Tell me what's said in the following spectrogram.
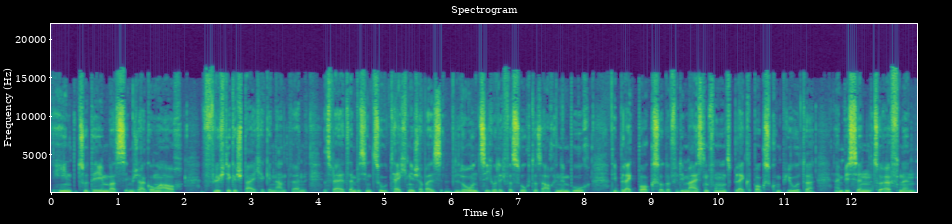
hin zu dem, was im Jargon auch flüchtige Speicher genannt werden. Das wäre jetzt ein bisschen zu technisch, aber es lohnt sich, oder ich versuche das auch in dem Buch, die Blackbox oder für die meisten von uns Blackbox-Computer ein bisschen zu öffnen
